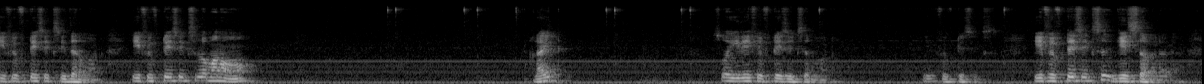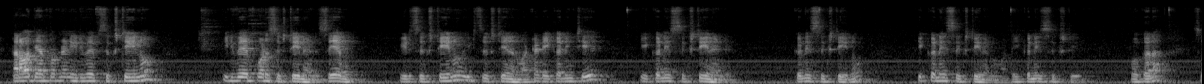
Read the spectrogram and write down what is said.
ఈ ఫిఫ్టీ సిక్స్ ఇది అనమాట. ఈ ఫిఫ్టీ సిక్స్లో మనం రైట్ సో ఇది ఫిఫ్టీ సిక్స్ అనమాట. ఇది ఫిఫ్టీ సిక్స్ ఈ ఫిఫ్టీ సిక్స్ గీస్తాం ఇలాగా. తర్వాత ఎంత ఉంటుంది ఇటువైపు సిక్స్టీను ఇటువైపు కూడా సిక్స్టీన్ అండి. సేమ్. ఇటు సిక్స్టీన్ ఇటు సిక్స్టీన్ అనమాట అంటే ఇక్కడ నుంచి ఇక్కడ నుంచి సిక్స్టీన్ అండి. ఇక్కడ నుంచి సిక్స్టీన్ ఇక్కడ నుంచి సిక్స్టీన్ అనమాట ఇక్కడ నుంచి సిక్స్టీన్ ఓకేనా? సో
